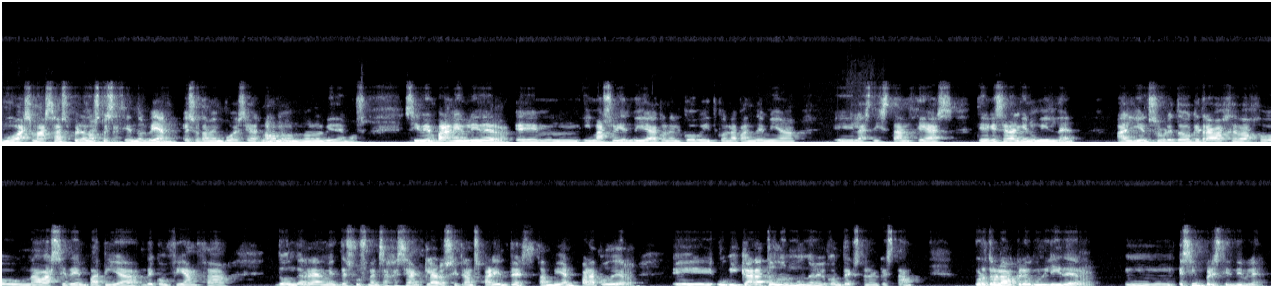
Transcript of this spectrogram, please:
muevas masas, pero no estés haciendo el bien. Eso también puede ser, ¿no? No, lo olvidemos. Si bien para mí un líder, em, y más hoy en día con el COVID, con la pandemia, eh, las distancias, tiene que ser alguien humilde, alguien sobre todo que trabaje bajo una base de empatía, de confianza, donde realmente sus mensajes sean claros y transparentes también, para poder eh, ubicar a todo el mundo en el contexto en el que está. Por otro lado, creo que un líder mm, es imprescindible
